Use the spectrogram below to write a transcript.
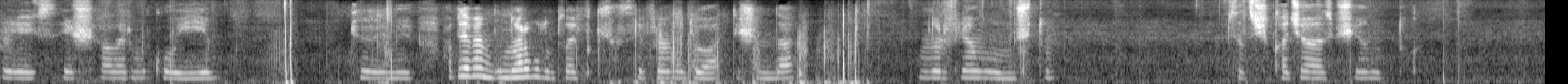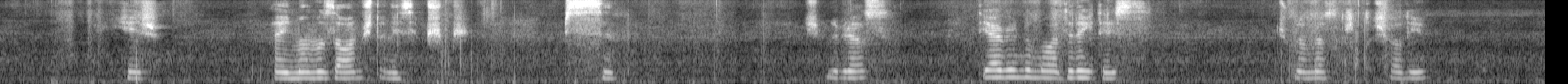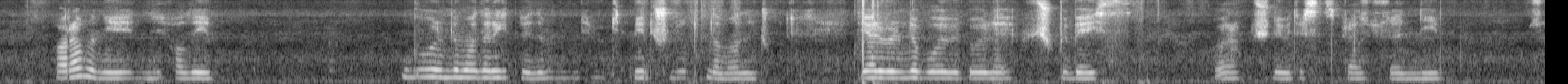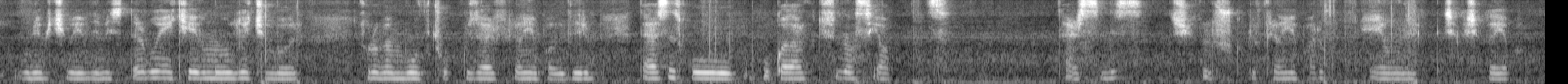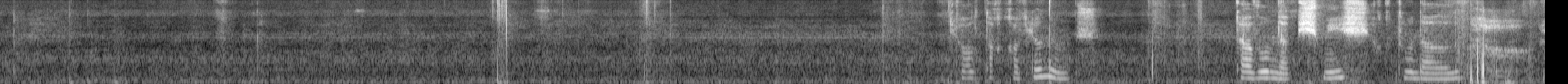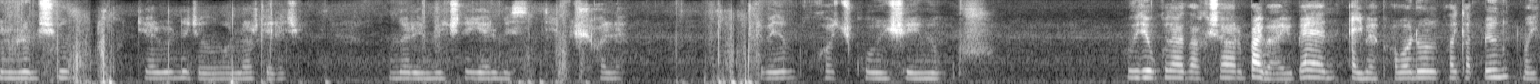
Şöyle eşyalarımı koyayım. Tümü. Ha bir de ben bunları buldum sayfa falan video dışında. Bunları falan bulmuştum. Biz atış kaçacağız bir şey unuttuk. Gir. Elmamız da varmış da neyse pişmiş. Pişsin. Şimdi biraz diğer bölümde madene gideriz. Şuradan biraz kırık taşı alayım. Var ama niye, niye alayım? Bu bölümde madene gitmedim. Gitmeyi düşünüyordum da maden çok Diğer bölümde bu evi böyle küçük bir base olarak düşünebilirsiniz. Biraz düzenleyeyim. Bu ne biçim ev demesinler. Bu iki evim olduğu için böyle. Sonra ben bu evi çok güzel falan yapabilirim. Dersiniz o bu kadar kötüsü nasıl yaptı? Dersiniz şükür şükür falan yaparım. Eee o? Şaka şaka yaparım. 4 dakika falan olmuş. Tavuğum da pişmiş. Aklımı da alalım. Önümden bir şey. Diğer bölümde canavarlar gelecek. Bunlar evimin içine gelmesin diye meşale. Benim kaç koyun şeyim yokmuş. Bu video bu kadar arkadaşlar. Bay bay. Ben Eymen. Abone olup like atmayı unutmayın.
